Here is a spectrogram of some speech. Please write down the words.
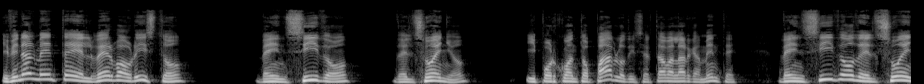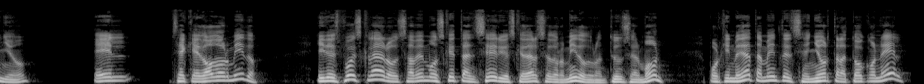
Y finalmente el verbo auristo, vencido del sueño, y por cuanto Pablo disertaba largamente, vencido del sueño, él se quedó dormido. Y después, claro, sabemos qué tan serio es quedarse dormido durante un sermón, porque inmediatamente el Señor trató con él,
